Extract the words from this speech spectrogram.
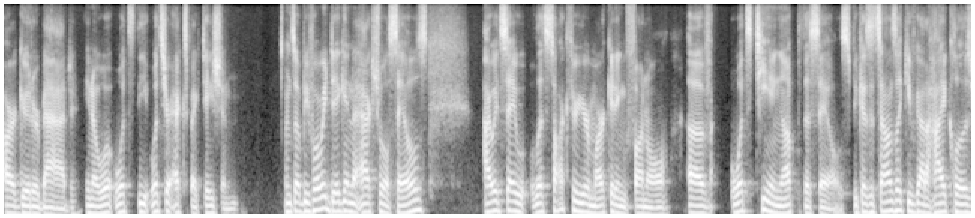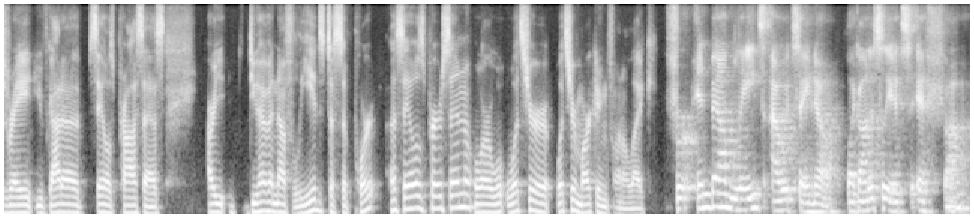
are good or bad. You know, what, what's the what's your expectation? And so before we dig into actual sales, I would say let's talk through your marketing funnel of what's teeing up the sales because it sounds like you've got a high close rate, you've got a sales process. Are you do you have enough leads to support a salesperson or what's your what's your marketing funnel like? For inbound leads i would say no. Like honestly it's if uh,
